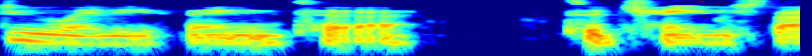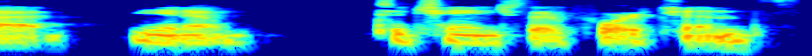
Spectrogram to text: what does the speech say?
do anything to to change that? You know, to change their fortunes.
